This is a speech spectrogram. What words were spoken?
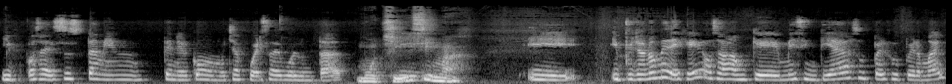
Y, o sea, eso es también tener como mucha fuerza de voluntad. Muchísima. Y, y pues yo no me dejé, o sea, aunque me sintiera súper, súper mal,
